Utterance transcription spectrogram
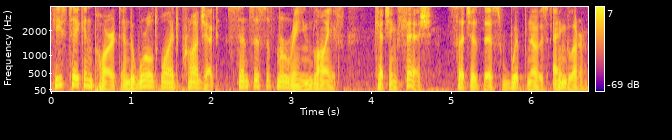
He's taken part in the worldwide project Census of Marine Life, catching fish such as this whip-nose angler.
